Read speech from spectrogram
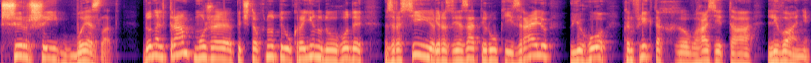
ширший безлад. Дональд Трамп може підштовхнути Україну до угоди з Росією і розв'язати руки Ізраїлю в його конфліктах в Газі та Лівані.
